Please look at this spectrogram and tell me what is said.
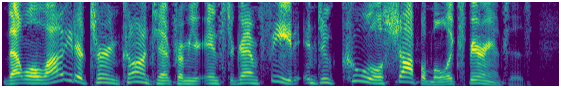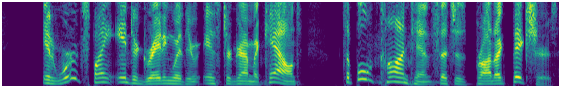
that will allow you to turn content from your Instagram feed into cool, shoppable experiences. It works by integrating with your Instagram account to pull content such as product pictures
